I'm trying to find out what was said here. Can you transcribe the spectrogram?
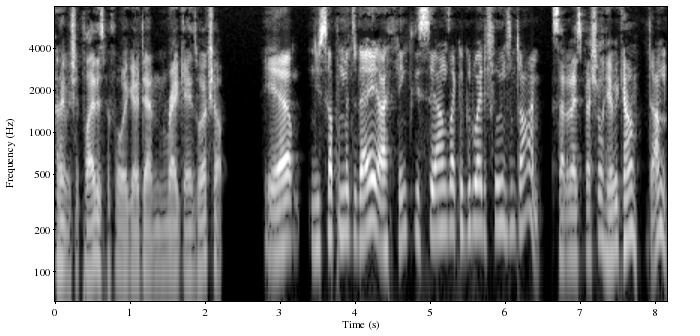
I think we should play this before we go down and raid Games Workshop. Yeah. New supplement today. I think this sounds like a good way to fill in some time. Saturday special, here we come. Done.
